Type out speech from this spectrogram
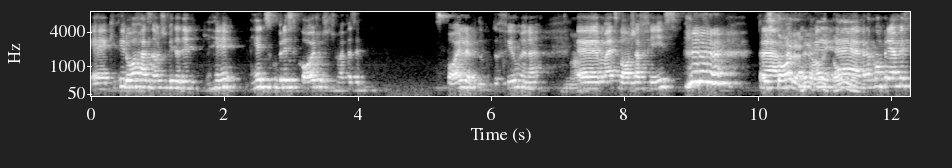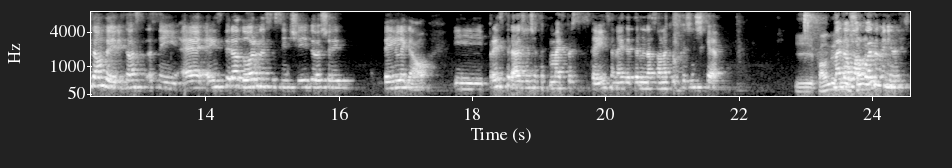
é, que virou a razão de vida dele re, redescobrir esse código. A gente vai fazer spoiler do, do filme, né? É, mas bom, já fiz. pra, história pra cumprir, real, então. É, né? para cumprir a missão dele. Então, assim, é, é inspirador nesse sentido, eu achei bem legal e para inspirar a gente a ter mais persistência né, e determinação naquilo que a gente quer. E falando Mais alguma coisa, meninas?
